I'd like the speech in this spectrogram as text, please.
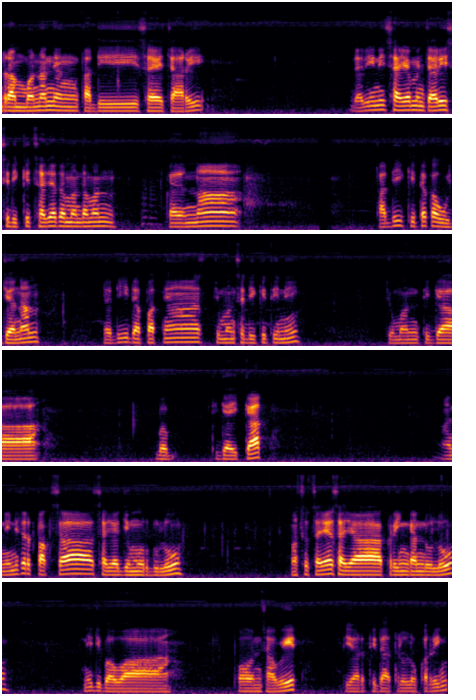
rambanan yang tadi saya cari. Jadi ini saya mencari sedikit saja teman-teman. Karena tadi kita kehujanan. Jadi dapatnya cuman sedikit ini. Cuman tiga tiga ikat. Dan ini terpaksa saya jemur dulu. Maksud saya saya keringkan dulu. Ini di bawah pohon sawit biar tidak terlalu kering.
